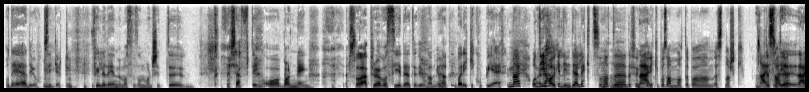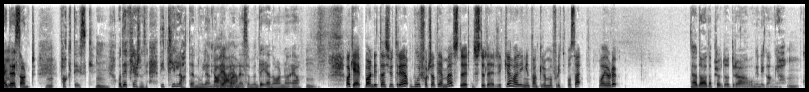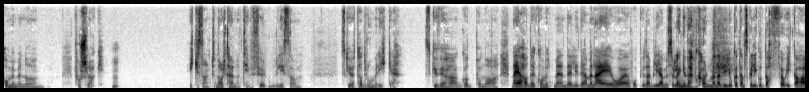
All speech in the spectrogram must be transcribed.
Og det er det jo, Mm. sikkert. Fylle det inn med masse sånn mannskittkjefting uh, og banning. Så jeg prøver å si det til de ungene mine, at bare ikke kopier. Nei, og de har jo ikke din dialekt, sånn at eh, det funker Nei. ikke på samme måte på østnorsk. Nei. De, nei, det er sant. Faktisk. Og det er flere som sier vi tillater nordlendinger Ja, ja, ja. å barne, men det er noe annet. Ja. Ok, barnet ditt er 23, bor fortsatt hjemme, studerer ikke, har ingen tanker om å flytte på seg. Hva gjør du? ja, da hadde jeg prøvd å dra ungen i gang, ja. Komme med noe forslag. Ikke sant. Noe alternativ. For liksom Skulle jeg tatt Romerike? Skulle vi ha gått på noe Nei, jeg hadde kommet med en del ideer, men jeg er jo Jeg håper jo de blir hjemme så lenge de kan, men jeg vil jo ikke at de skal ligge og daffe og ikke ha,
